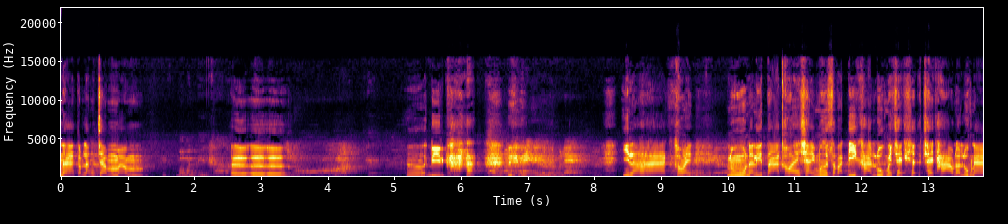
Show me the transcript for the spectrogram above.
หน้ากำลังจำมั่ม เมื่อมันดีดขาแล้วเออเออเออพี่หนูเออดีดค่ะแต่ว่าใครอยู่บนมาได้อีหลาเขาให้หนูนาริตาเขาให้ใช้มือสวัสดีค่ะ ลูกไม่ใช่ใช้เท้านะลูกนะ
